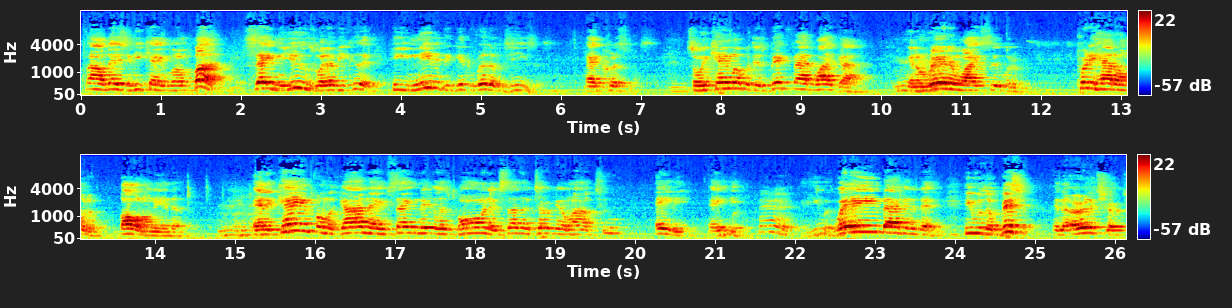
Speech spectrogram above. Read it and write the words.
foundation he came from, but Satan used whatever he could. He needed to get rid of Jesus at Christmas. So he came up with this big fat white guy in a hmm. red and white suit with a pretty hat on with a ball on the end of it. And it came from a guy named St. Nicholas born in southern Turkey around 280 AD. Hmm. He was way back in the day. He was a bishop in the early church.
